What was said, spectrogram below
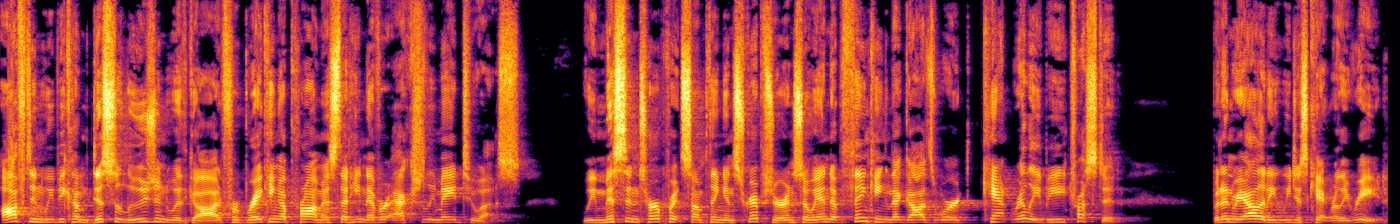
Often we become disillusioned with God for breaking a promise that he never actually made to us. We misinterpret something in scripture, and so we end up thinking that God's word can't really be trusted. But in reality, we just can't really read.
